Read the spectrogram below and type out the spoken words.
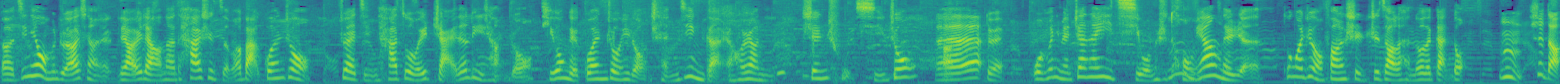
呃，今天我们主要想聊一聊呢，他是怎么把观众拽进他作为宅的立场中，提供给观众一种沉浸感，然后让你身处其中。哎，对我和你们站在一起，我们是同样的人，通过这种方式制造了很多的感动。嗯，是的，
